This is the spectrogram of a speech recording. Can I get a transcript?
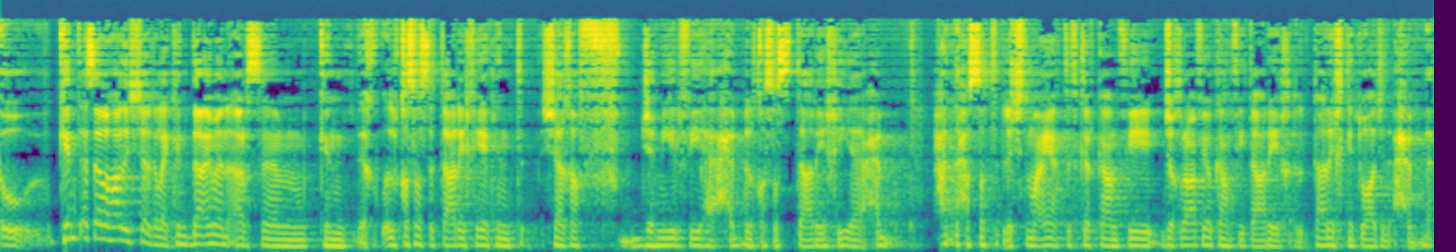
وكنت أسوي هذه الشغلة. كنت دائما أرسم. كنت القصص التاريخية كنت شغف جميل فيها. أحب القصص التاريخية. أحب حتى حصة الاجتماعيات. تذكر كان في جغرافيا وكان في تاريخ. التاريخ كنت واجد أحبه. آه،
